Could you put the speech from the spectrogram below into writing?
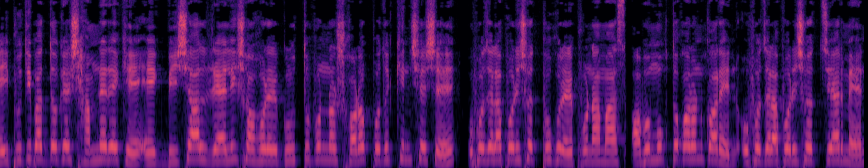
এই প্রতিপাদ্যকে সামনে রেখে এক বিশাল র্যালি শহরের গুরুত্বপূর্ণ সড়ক প্রদক্ষিণ শেষে উপজেলা পরিষদ পুকুরের পোনা মাছ অবমুক্তকরণ করেন উপজেলা পরিষদ chairman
